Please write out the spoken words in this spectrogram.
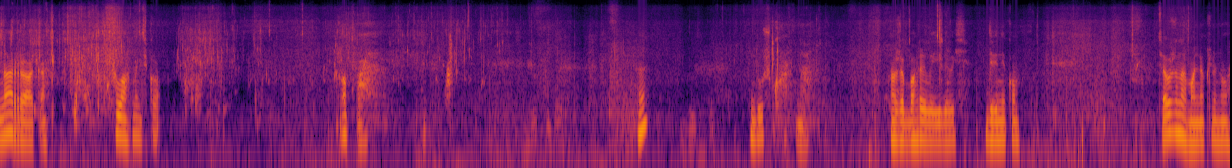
На рака. Флагманського. Опа. А? Душку, да. А вже багрили її, дивись, двійником. Це вже нормально клюнуло.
